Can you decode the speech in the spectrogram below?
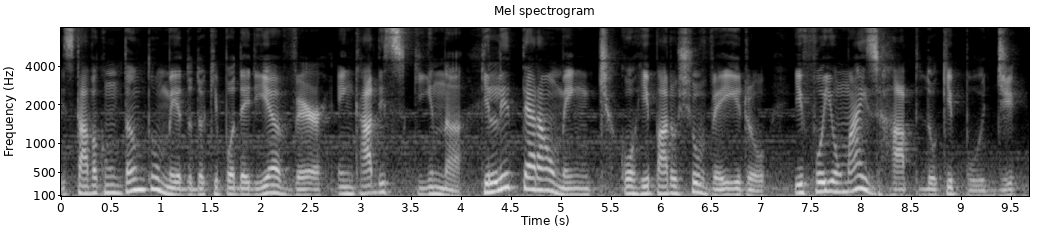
estava com tanto medo do que poderia ver em cada esquina que literalmente corri para o chuveiro e fui o mais rápido que pude.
